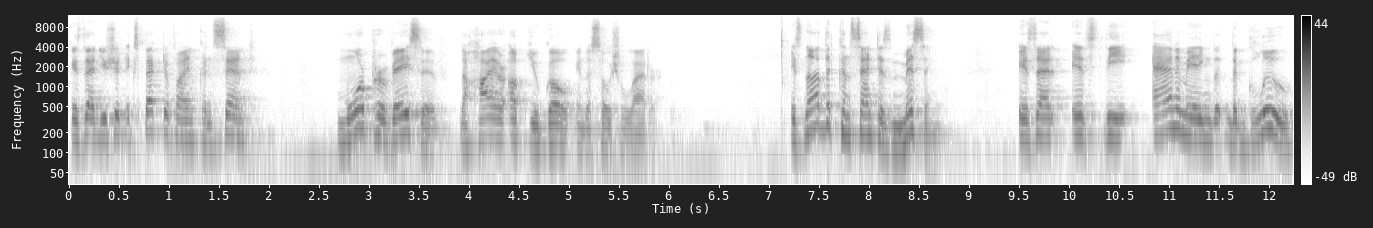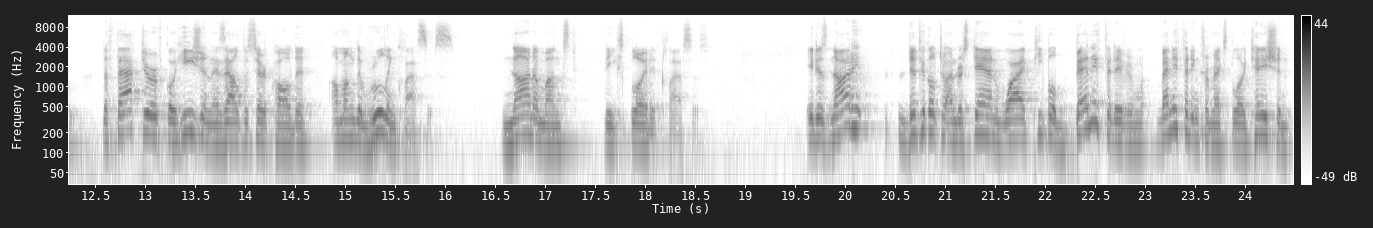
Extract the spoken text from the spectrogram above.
is that you should expect to find consent more pervasive the higher up you go in the social ladder. It's not that consent is missing, it's that it's the animating, the, the glue, the factor of cohesion, as Althusser called it, among the ruling classes, not amongst the exploited classes. It is not difficult to understand why people benefiting, benefiting from exploitation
